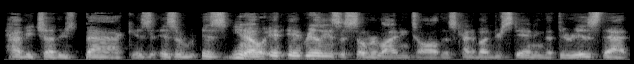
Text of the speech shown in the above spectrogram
have each other's back is is a is you know it, it really is a silver lining to all this kind of understanding that there is that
